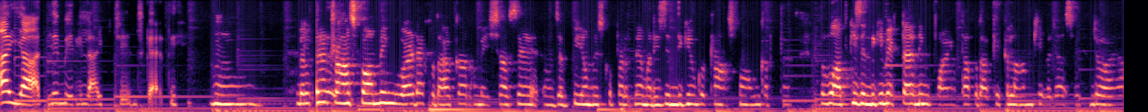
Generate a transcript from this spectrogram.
آیات نے میری لائف چینج کر دی۔ بالکل ٹرانسفارمنگ ورڈ ہے خدا کا اور ہمیشہ سے جب بھی ہم اس کو پڑھتے ہیں ہماری زندگیوں کو ٹرانسفارم کرتے ہیں تو وہ آپ کی زندگی میں ایک ٹرننگ پوائنٹ تھا خدا کے کلام کی وجہ سے جو آیا۔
